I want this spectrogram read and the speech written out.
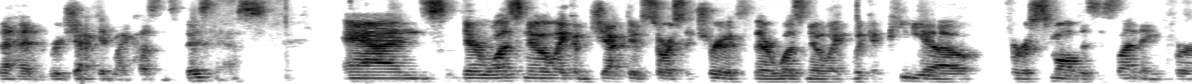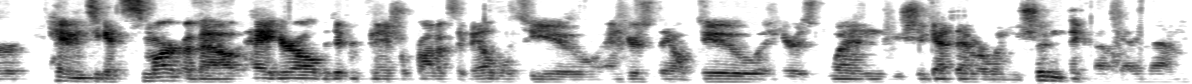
that had rejected my cousin's business. And there was no like objective source of truth. There was no like wikipedia for small business lending for him to get smart about hey here are all the different financial products available to you and here's what they all do and here's when you should get them or when you shouldn't think about getting them.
